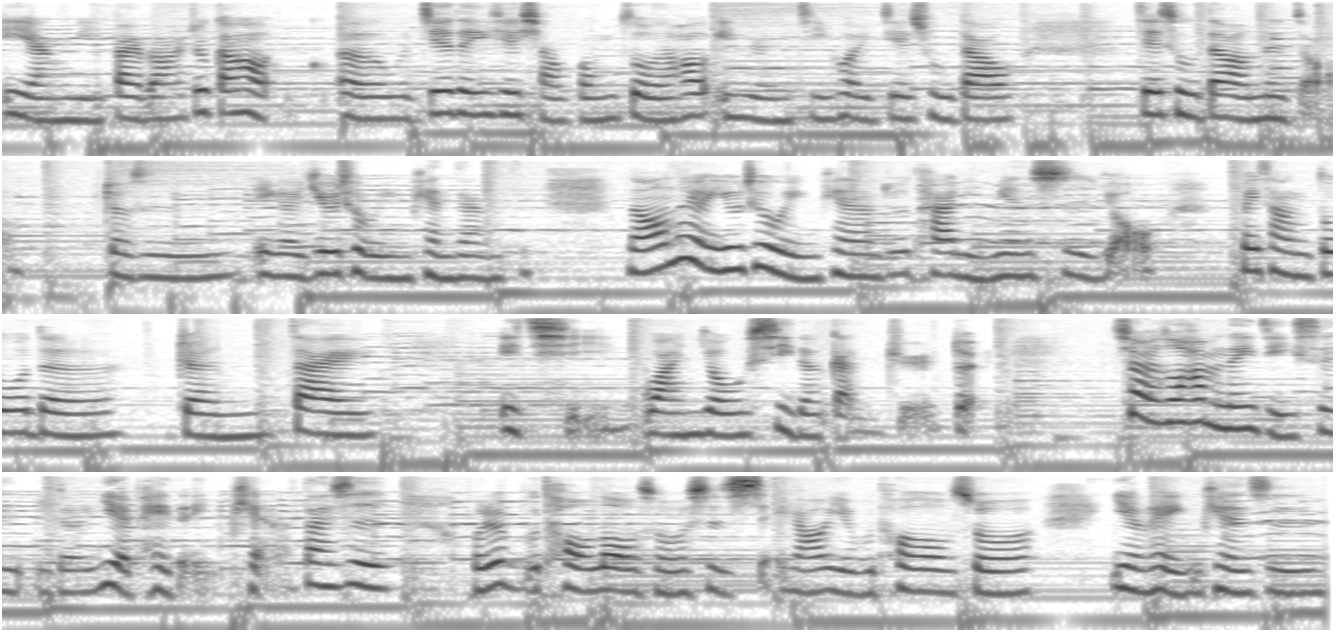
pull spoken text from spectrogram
一两礼拜吧，就刚好呃，我接的一些小工作，然后因缘机会接触到接触到那种。就是一个 YouTube 影片这样子，然后那个 YouTube 影片呢，就是它里面是有非常多的人在一起玩游戏的感觉，对。虽然说他们那一集是一个夜配的影片，但是我就不透露说是谁，然后也不透露说夜配影片是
